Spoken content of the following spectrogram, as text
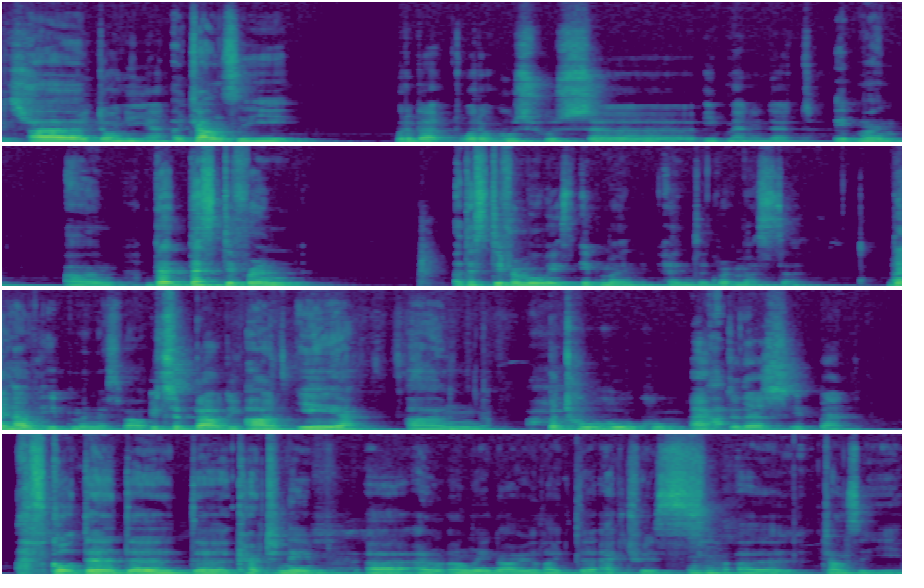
it's Uh, Donnie. Yeah. Uh, Zhang Ziyi, What about what? Who's who's uh, Ip Man in that? Ip Man. Um, that that's different. Uh, that's different movies. Ip Man and the Grandmaster. They I know. have Ip Man as well. It's about Ip Man. Uh, yeah, yeah. Um, but who who who acted as Ip Man? I forgot the the the character name. Uh, I only know like the actress, Mhm. uh, Zhang Ziyi.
